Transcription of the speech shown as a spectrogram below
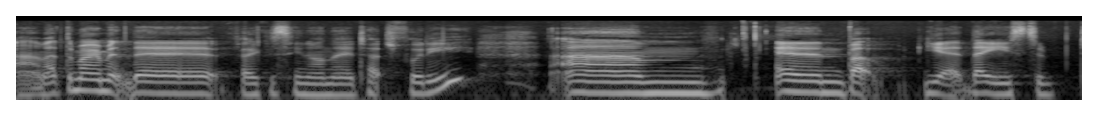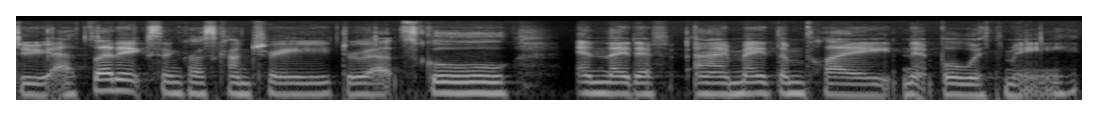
Um, at the moment, they're focusing on their touch footy, um, and but yeah, they used to do athletics and cross country throughout school, and they def- and I made them play netball with me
